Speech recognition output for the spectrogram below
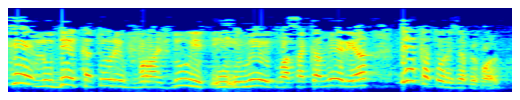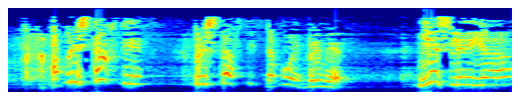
те люди, которые враждуют и имеют высокомерие, те, которые забывают. А представьте, представьте такой пример. Если я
